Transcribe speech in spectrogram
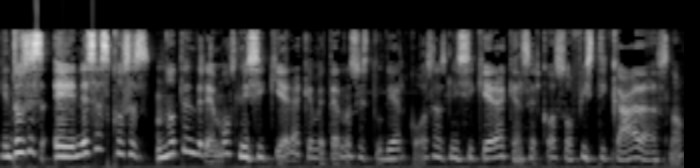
Entonces en esas cosas no tendremos ni siquiera que meternos a estudiar cosas ni siquiera que hacer cosas sofisticadas no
